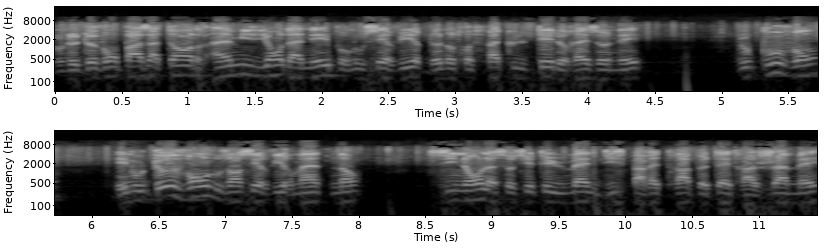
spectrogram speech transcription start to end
Nous ne devons pas attendre un million d'années pour nous servir de notre faculté de raisonner. Nous pouvons et nous devons nous en servir maintenant, sinon la société humaine disparaîtra peut-être à jamais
